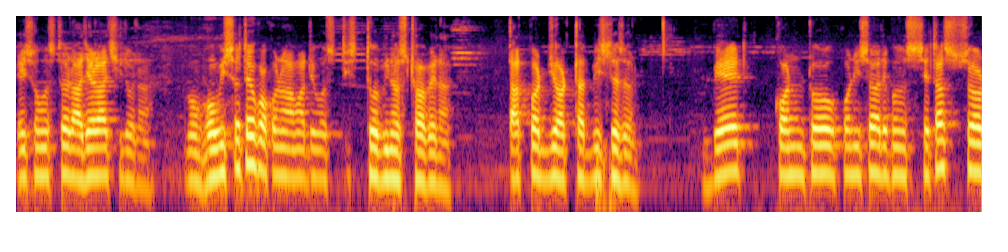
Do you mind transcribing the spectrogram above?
এই সমস্ত রাজারা ছিল না এবং ভবিষ্যতেও কখনো আমাদের অস্তিত্ব বিনষ্ট হবে না। তাৎপর্য অর্থাৎ বিশ্লেষণ। বেদ, কণ্ঠ উপনিষদ এবং শ্বেতাশ্বর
